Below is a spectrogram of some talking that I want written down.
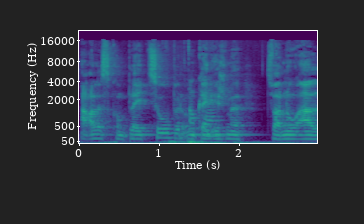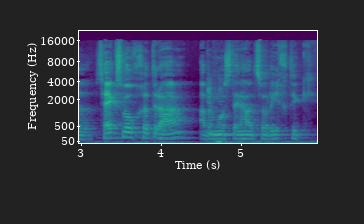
alles komplett sauber. Und Okay. dann ist man zwar nur alle sechs Wochen dran, aber muss dann halt so richtig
